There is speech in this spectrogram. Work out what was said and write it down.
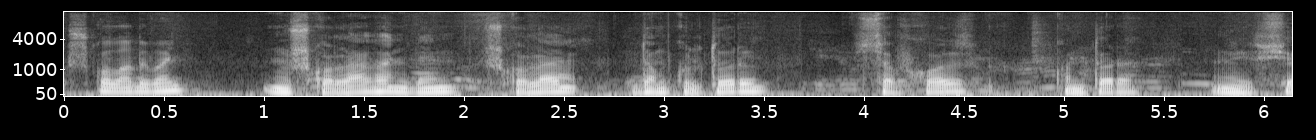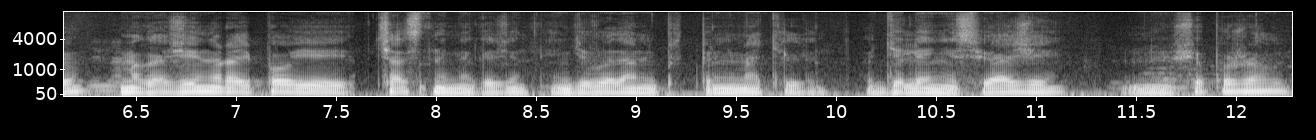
Школа дывань. Ну, школа, вань, бен, школа, дом культуры, совхоз, контора. Ну и все. Магазин райпо и частный магазин, индивидуальный предприниматель, отделение связи. Ну и все, пожалуй.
